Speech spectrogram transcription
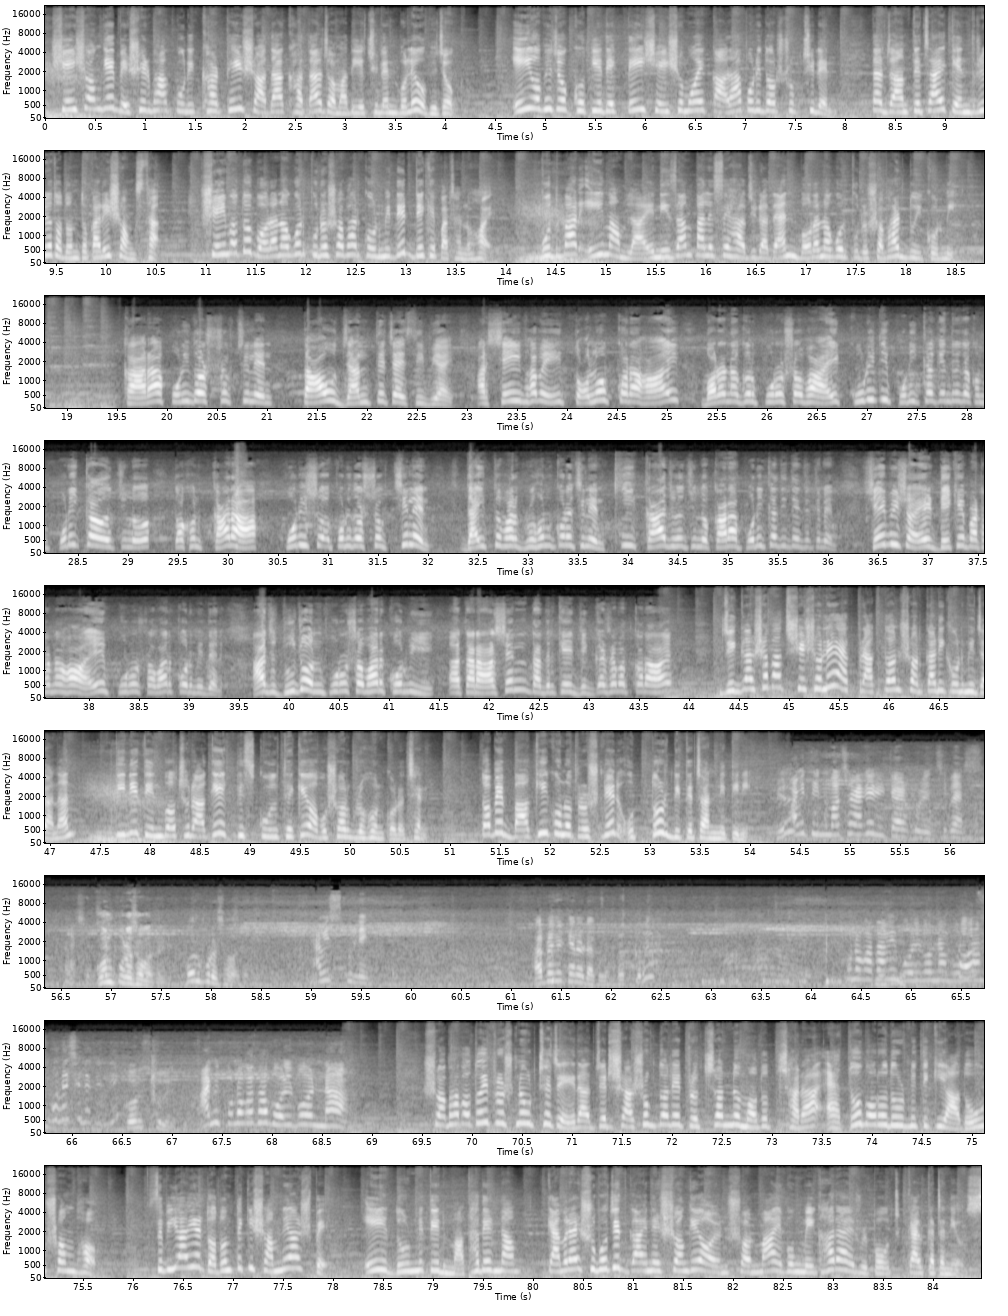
সেই সঙ্গে বেশিরভাগ পরীক্ষার্থী সাদা খাতা জমা দিয়েছিলেন বলে অভিযোগ। এই অভিযোগ খতিয়ে দেখতেই সেই সময় কারা পরিদর্শক ছিলেন তা জানতে চায় কেন্দ্রীয় তদন্তকারী সংস্থা। সেই মতো বরানগর পুরসভার কর্মীদের ডেকে পাঠানো হয়। বুধবার এই মামলায় নিজাম প্যালেসে হাজিরা দেন বরানগর পুরসভার দুই কর্মী। কারা পরিদর্শক ছিলেন তাও জানতে চায় সিবিআই। আর সেইভাবেই তলব করা হয় বরানগর পুরসভায়। কুড়িটি পরীক্ষা কেন্দ্রে যখন পরীক্ষা হয়েছিল, তখন কারা পরিদর্শক ছিলেন, দায়িত্বভার গ্রহণ করেছিলেন, কি কাজ হয়েছিল, কারা পরীক্ষা দিতে এসেছিলেন সেই বিষয়ে ডেকে পাঠানো হয় পুরসভার কর্মীদের। আজ দুজন পুরসভার কর্মী তারা আসেন, তাদেরকে জিজ্ঞাসাবাদ করা হয়। জিজ্ঞাসাবাদ শেষ হলে এক প্রাক্তন সরকারি কর্মী জানান তিনি তিন বছর আগে একটি স্কুল থেকে অবসর গ্রহণ করেছেন। তবে বাকি কোনো প্রশ্নের উত্তর দিতে চাননি তিনি। আমি তিন বছর আগে রিটায়ার করেছি ব্যাস। কোন পুরসভা থেকে? কোন পুরসভা থেকে? আমি স্কুলে। আপনাকে কেন ডাকলো? হঠাৎ করে? কোনো কথা আমি বলব না বললাম। কোন স্কুলে? আমি কোনো কথা বলব না। স্বভাবতই প্রশ্ন উঠছে যে রাজ্যের শাসক দলের প্রচ্ছন্ন মদত ছাড়া এত বড় দুর্নীতি কি আদৌ সম্ভব? সিবিআই এর তদন্তে কি সামনে আসবে? এই দুর্নীতির মাথাদের নাম। ক্যামেরায় শুভজিৎ গায়নের সঙ্গে অয়ন শর্মা এবং মেঘা রায়ের রিপোর্ট, ক্যালকাটা নিউজ।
